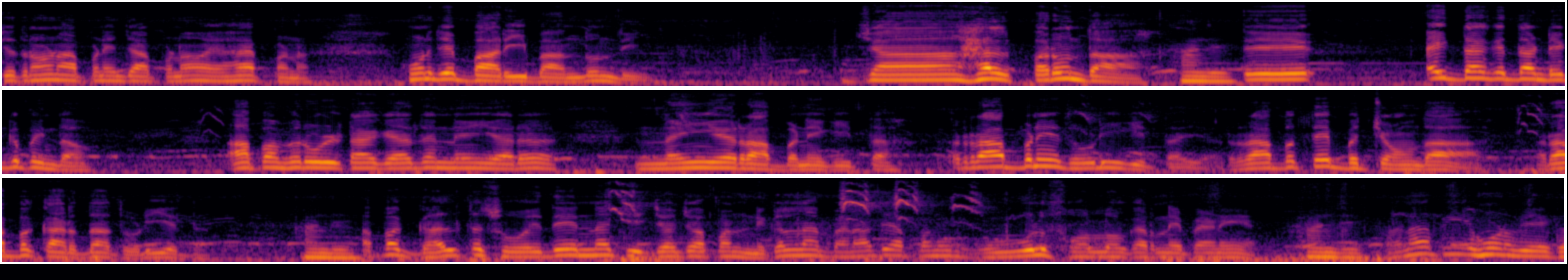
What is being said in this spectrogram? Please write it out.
ਤਰ੍ਹਾਂ ਹੁਣ ਆਪਣੇ ਚ ਆਪਣਾ ਹੋਇਆ ਹੈਪਨ ਹੁਣ ਜੇ ਬਾਰੀ ਬੰਦ ਹੁੰਦੀ ਜਾਂ ਹੈਲਪਰ ਹੁੰਦਾ ਹਾਂਜੀ। ਤੇ ਐਦਾਂ ਕਿਦਾਂ ਡਿੱਗ ਪੈਂਦਾ। ਆਪਾਂ ਫਿਰ ਉਲਟਾ ਕਹਿ ਦਿੰਨੇ ਯਾਰ ਨਹੀਂ ਇਹ ਰੱਬ ਨੇ ਕੀਤਾ। ਰੱਬ ਨੇ ਥੋੜੀ ਕੀਤਾ ਯਾਰ। ਰੱਬ ਤੇ ਬਚਾਉਂਦਾ ਰੱਬ ਕਰਦਾ ਥੋੜੀ ਏਦਾਂ। ਹਾਂਜੀ। ਆਪਾਂ ਗਲਤ ਸੋਚਦੇ ਇਹਨਾਂ ਚੀਜ਼ਾਂ ਚੋਂ ਆਪਾਂ ਨੂੰ ਨਿਕਲਣਾ ਪੈਣਾ ਤੇ ਆਪਾਂ ਨੂੰ ਰੂਲ ਫੋਲੋ ਕਰਨੇ ਪੈਣੇ ਆ। ਹਾਂਜੀ। ਹਨਾ ਵੀ ਹੁਣ ਵੇਖ।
